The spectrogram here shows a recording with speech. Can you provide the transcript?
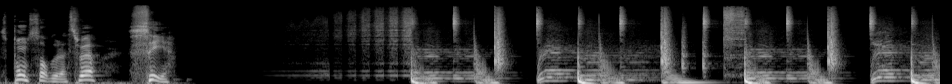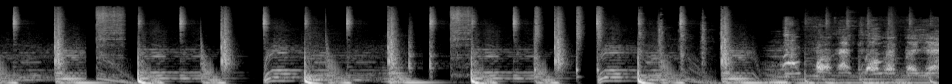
sponsor de la sueur, c'est ya. The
